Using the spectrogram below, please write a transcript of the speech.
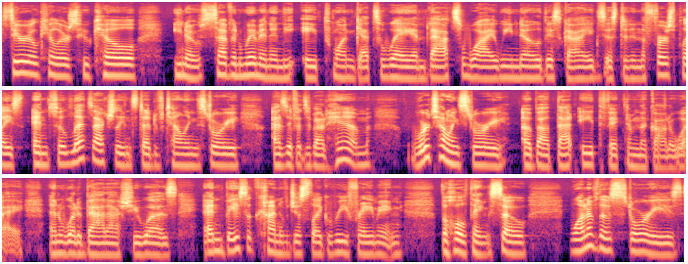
serial killers who kill, you know, seven women and the eighth one gets away. And that's why we know this guy existed in the first place. And so let's actually, instead of telling the story as if it's about him, we're telling story about that eighth victim that got away and what a badass she was. And basically kind of just like reframing the whole thing. So one of those stories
